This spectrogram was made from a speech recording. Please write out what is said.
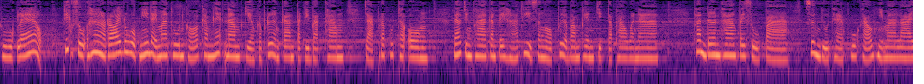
ถูกแล้ว ภิกษุห้าร้อยรูปนี้ได้มาทูลขอคำแนะนำเกี่ยวกับเรื่องการปฏิบัติธรรมจากพระพุทธองค์ แล้วจึงพากันไปหาที่สงบเพื่อบำเพ็ญจิตภาวนา ท่านเดินทางไปสู่ป่า ซึ่งอยู่แถบภูเขาหิมาลัย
